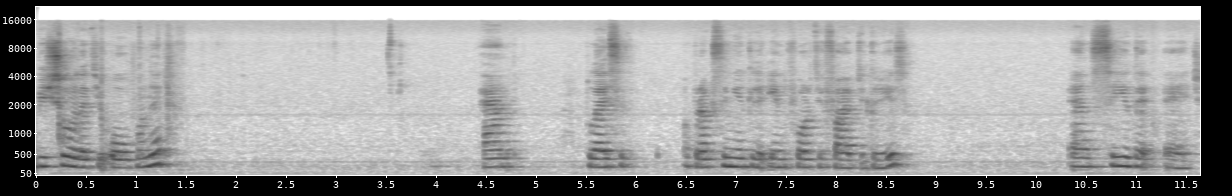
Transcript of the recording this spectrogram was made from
Be sure that you open it and place it approximately in 45 degrees and see the edge.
